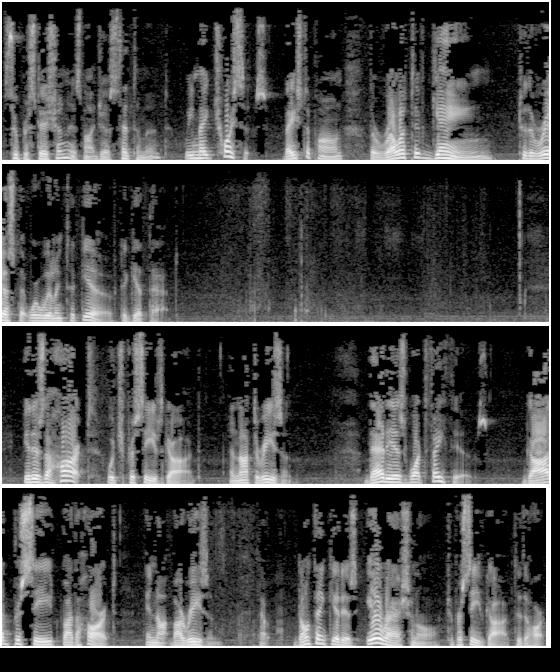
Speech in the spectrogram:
superstition. It's not just sentiment. We make choices based upon the relative gain to the risk that we're willing to give to get that. It is the heart which perceives God and not the reason. That is what faith is. God perceived by the heart and not by reason. Don't think it is irrational to perceive God through the heart.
